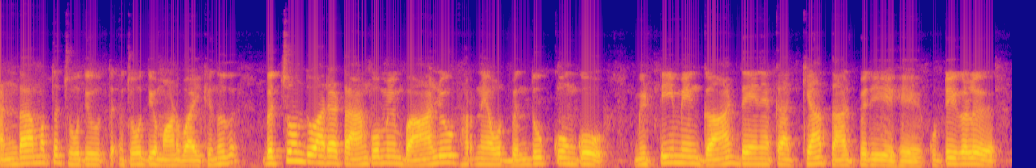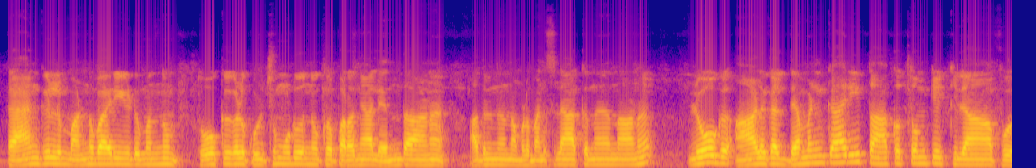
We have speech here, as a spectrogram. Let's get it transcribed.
രണ്ടാമത്തെ ചോദ്യ ചോദ്യമാണ് വായിക്കുന്നത്. ബച്ചോൻ ദ്വാര ടാങ്കോമേം ബാലു ഭർണ ഓർ ബന്ദൂക്കോങ്കോ മിട്ടിമേം ഗാഡ് ദേനക്ക ക്യാ താല്പര്യ ഹേ കുട്ടികൾ ടാങ്കിൽ മണ്ണ് വാരിയിടുമെന്നും തോക്കുകൾ കുഴിച്ചുമൂടുമെന്നൊക്കെ പറഞ്ഞാൽ എന്താണ് അതിൽ നിന്ന് നമ്മൾ മനസ്സിലാക്കുന്നതെന്നാണ്. ലോക് ആളുകൾ ദമൻകാരി താക്കത്വം കെ ഖിലാഫ്.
